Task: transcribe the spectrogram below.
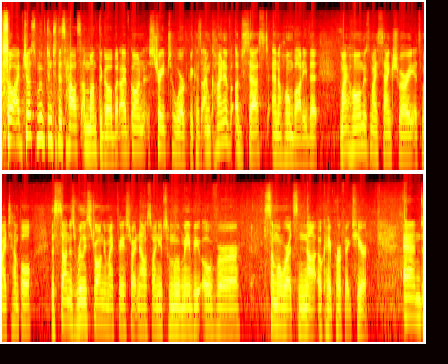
So I've just moved into this house a month ago, but I've gone straight to work because I'm kind of obsessed and a homebody that my home is my sanctuary, it's my temple. The sun is really strong in my face right now, so I need to move maybe over somewhere where it's not. Okay, perfect, here. And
